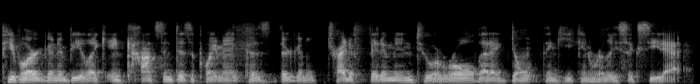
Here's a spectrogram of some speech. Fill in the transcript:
people are going to be like in constant disappointment because they're going to try to fit him into a role that I don't think he can really succeed at.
